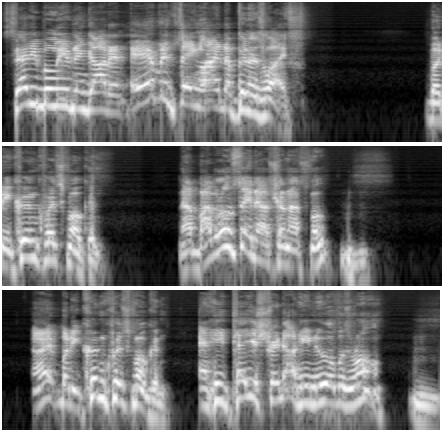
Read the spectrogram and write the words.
said he believed in God and everything lined up in his life, but he couldn't quit smoking. Now, the Bible don't say thou shalt not smoke. All right, but he couldn't quit smoking, and he'd tell you straight out he knew it was wrong, Mm.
